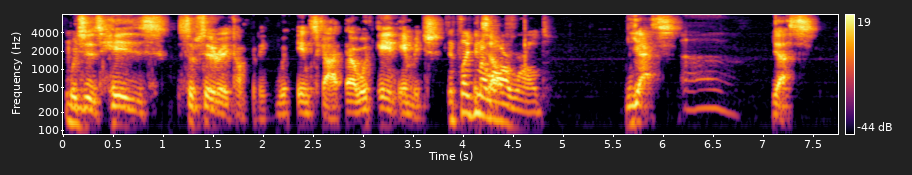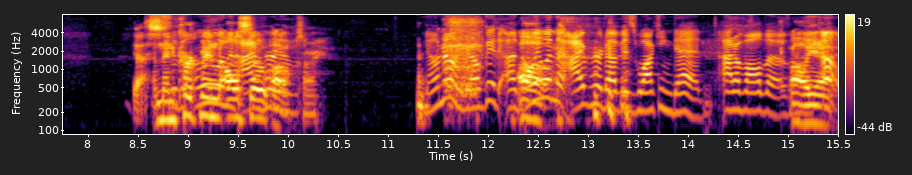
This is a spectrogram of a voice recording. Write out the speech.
which Mhm. is his subsidiary company within Sky uh, within Image. It's like Itself. Millarworld. Yes, Oh. yes, yes. And then So the Kirkman one that also. I've Oh, of- sorry. No, no, you're all good. Uh, the Oh. only one that I've heard of is Walking Dead. Out of all those, I'm Oh like, yeah,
